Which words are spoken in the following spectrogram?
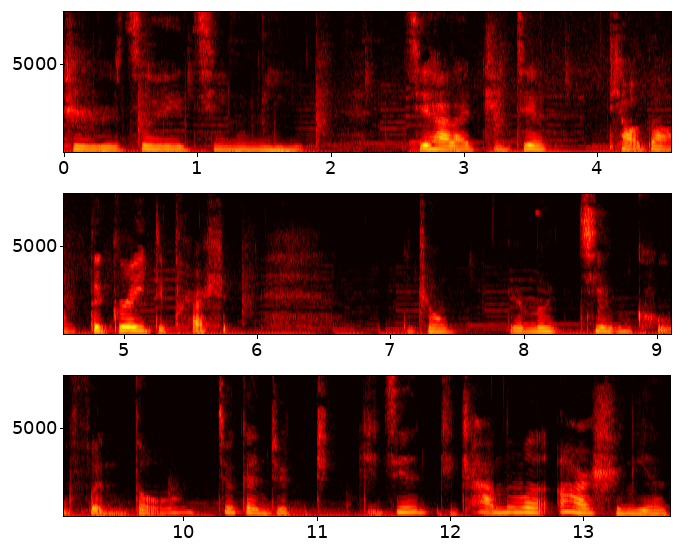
纸醉金迷。接下来直接跳到 The Great Depression，那种人们艰苦奋斗，就感觉直直接只差那么二十年、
